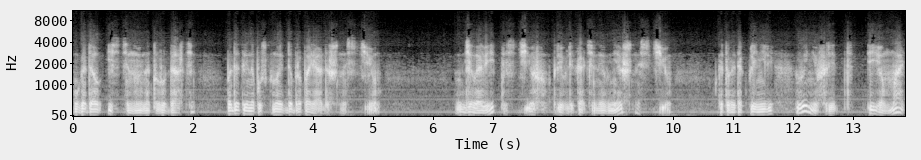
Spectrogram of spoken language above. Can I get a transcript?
угадал истинную натуру Дарти под этой напускной добропорядочностью, деловитостью, привлекательной внешностью, которые так пленили Виннифрид, ее мать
